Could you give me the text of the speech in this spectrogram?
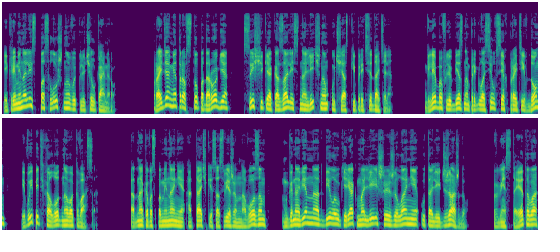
и криминалист послушно выключил камеру. Пройдя метров сто по дороге, сыщики оказались на личном участке председателя. Глебов любезно пригласил всех пройти в дом и выпить холодного кваса. Однако воспоминание о тачке со свежим навозом мгновенно отбило у Киряк малейшее желание утолить жажду. Вместо этого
